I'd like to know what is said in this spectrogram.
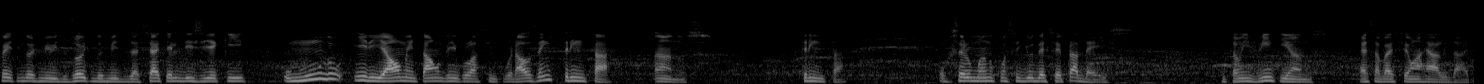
feito em 2018, 2017, ele dizia que o mundo iria aumentar 1,5 graus em 30 anos. 30. O ser humano conseguiu descer para 10. Então, em 20 anos, essa vai ser uma realidade.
